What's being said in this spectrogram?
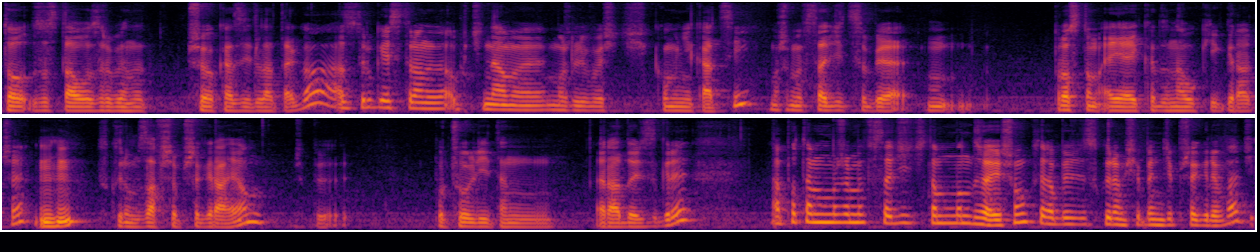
to zostało zrobione przy okazji dlatego, a z drugiej strony obcinamy możliwość komunikacji. Możemy wsadzić sobie prostą AI do nauki graczy, Mhm. z którą zawsze przegrają, żeby poczuli ten radość z gry, a potem możemy wsadzić tą mądrzejszą, która by, z którą się będzie przegrywać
